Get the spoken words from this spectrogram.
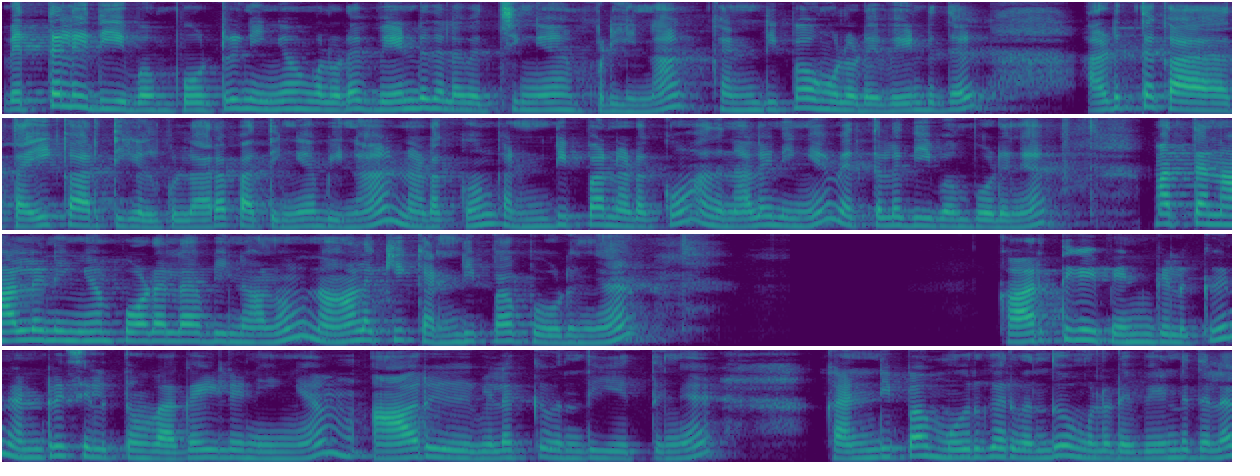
வெத்தலை தீபம் போட்டு நீங்கள் உங்களோட வேண்டுதலை வச்சிங்க அப்படின்னா கண்டிப்பாக உங்களோட வேண்டுதல் அடுத்த கா தை கார்த்திகளுக்குள்ளார பார்த்தீங்க அப்படின்னா நடக்கும். கண்டிப்பாக நடக்கும். அதனால் நீங்கள் வெத்தலை தீபம் போடுங்க. மற்ற நாளில் நீங்கள் போடலை அப்படின்னாலும் நாளைக்கு கண்டிப்பாக போடுங்க. கார்த்திகை பெண்களுக்கு நன்றி செலுத்தும் வகையில் நீங்கள் ஆறு விளக்கு வந்து ஏற்றுங்க கண்டிப்பாக முருகர் வந்து உங்களோட வேண்டுதலை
